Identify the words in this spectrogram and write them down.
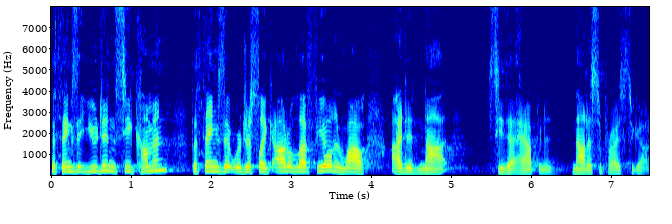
the things that you didn't see coming, the things that were just like out of left field, and wow, I did not see that happening. Not a surprise to God.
